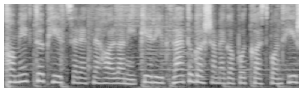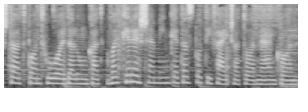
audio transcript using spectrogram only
Ha még több hírt szeretne hallani, kérjük, látogassa meg a podcast.hírstart.hu oldalunkat, vagy keressen minket a Spotify csatornánkon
